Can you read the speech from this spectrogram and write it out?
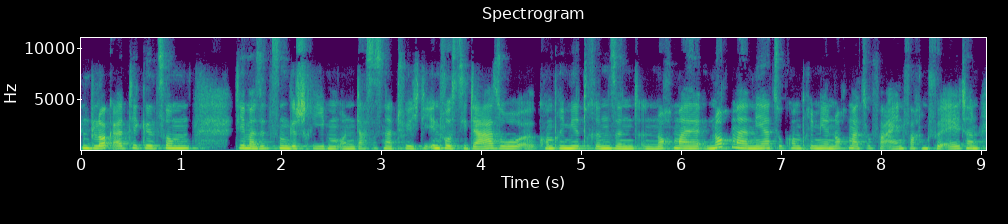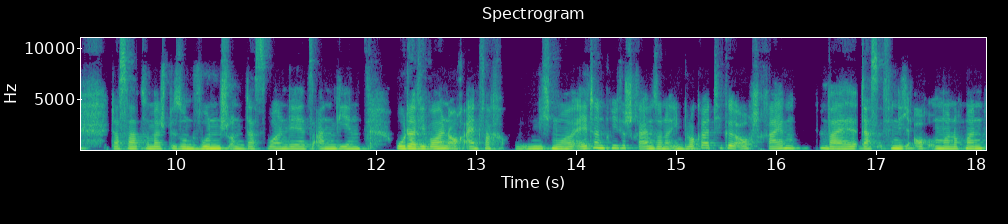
einen Blogartikel zum Thema Sitzen geschrieben. Und das ist natürlich die Infos, die da so äh, komprimiert drin sind, noch mal, noch mal mehr zu komprimieren, noch mal zu vereinfachen für Eltern. Das war zum Beispiel so ein Wunsch und das wollen wir jetzt angehen. Oder wir wollen auch einfach nicht nur Elternbriefe schreiben, sondern eben Blogartikel auch schreiben, weil das finde ich auch immer noch mal, ein,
